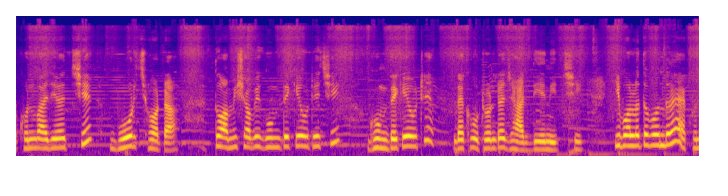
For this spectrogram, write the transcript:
এখন বাজে হচ্ছে ভোর ছটা। তো আমি সবে ঘুম থেকে উঠেছি। ঘুম থেকে উঠে দেখো উঠোনটা ঝাড় দিয়ে নিচ্ছি। কি বলো তো বন্ধুরা, এখন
